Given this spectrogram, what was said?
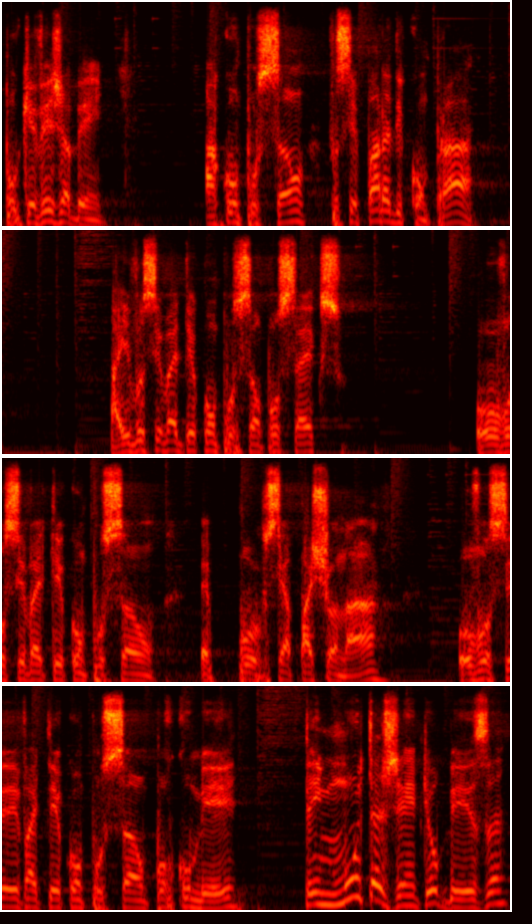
Porque veja bem, a compulsão, você para de comprar, aí você vai ter compulsão por sexo, ou você vai ter compulsão é, por se apaixonar, ou você vai ter compulsão por comer. Tem muita gente obesa,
